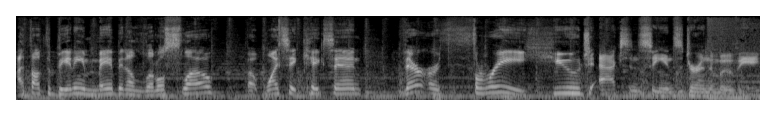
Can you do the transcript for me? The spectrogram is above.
I thought the beginning may have been a little slow, but once it kicks in, there are three huge action scenes during the movie.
